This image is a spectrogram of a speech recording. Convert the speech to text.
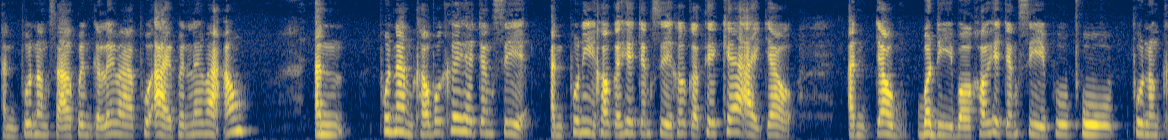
อันผู้น้องสาวเพิ่นก็เลยว่า ผู้อายเพิ่นเลยว่า เอ้า อันผู้นั้นเขาบ่เคยเฮ็ดจังซี่ อันผู้นี้เขาก็เฮ็ดจังซี่ เขาก็เทคแค่อายเจ้า อันเจ้าบ่ดีบ่เขาเฮ็ดจังซี่ ผู้ผู้ผู้น้องเค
